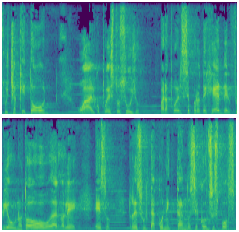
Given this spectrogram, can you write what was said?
su chaquetón o algo puesto suyo para poderse proteger del frío, uno todo bobo dándole eso, resulta conectándose con su esposo.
